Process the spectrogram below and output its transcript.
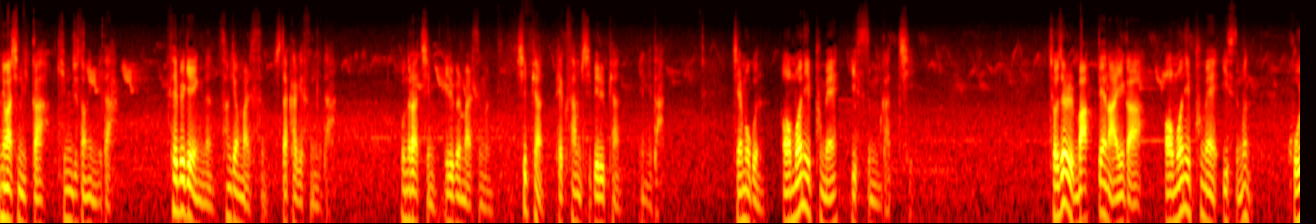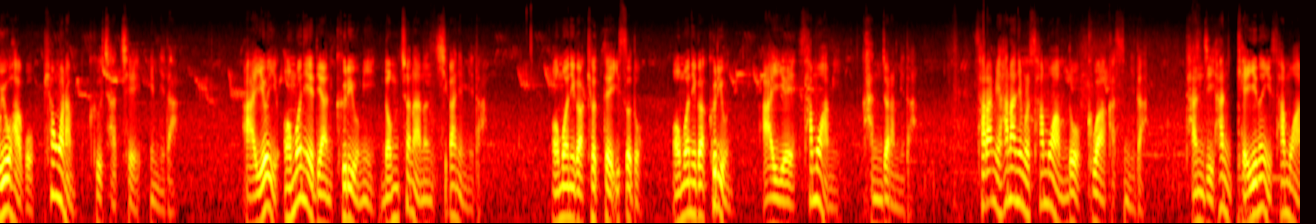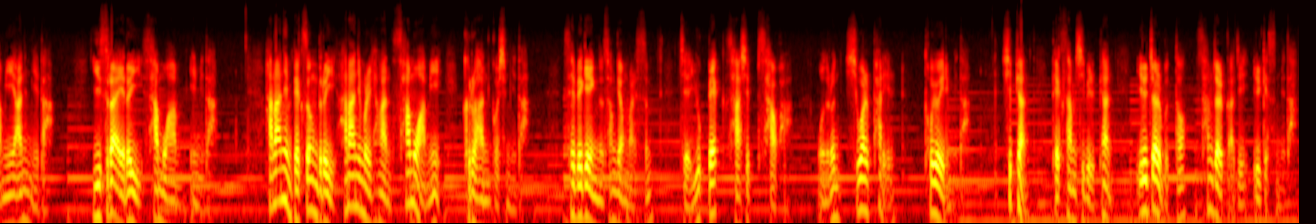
안녕하십니까 김주성입니다. 새벽에 읽는 성경 말씀 시작하겠습니다. 오늘 아침 읽을 말씀은 시편 131편입니다. 제목은 어머니 품에 있음 같이 젖을 막 뗀 아이가 어머니 품에 있음은 고요하고 평온함 그 자체입니다. 아이의 어머니에 대한 그리움이 넘쳐나는 시간입니다. 어머니가 곁에 있어도 어머니가 그리운 아이의 사모함이 간절합니다. 사람이 하나님을 사모함도 그와 같습니다. 단지 한 개인의 사모함이 아닙니다. 이스라엘의 사모함입니다. 하나님 백성들의 하나님을 향한 사모함이 그러한 것입니다. 새벽에 읽는 성경 말씀 제 644화 오늘은 10월 8일 토요일입니다. 시편 131편 1절부터 3절까지 읽겠습니다.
